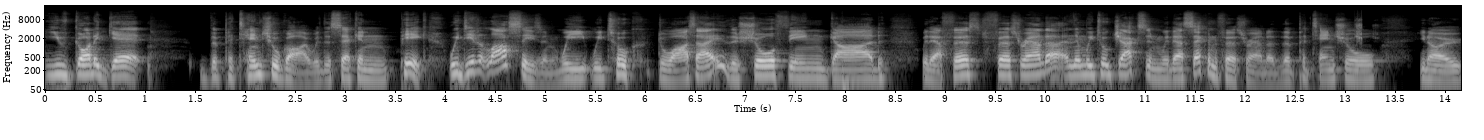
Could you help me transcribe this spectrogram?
you've got to get the potential guy with the second pick. We did it last season. We we took Duarte, the sure thing guard with our first first rounder, and then we took Jackson with our second first rounder, the potential, you know,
